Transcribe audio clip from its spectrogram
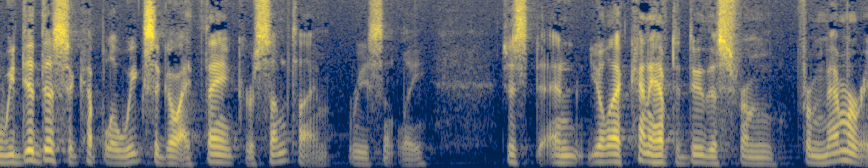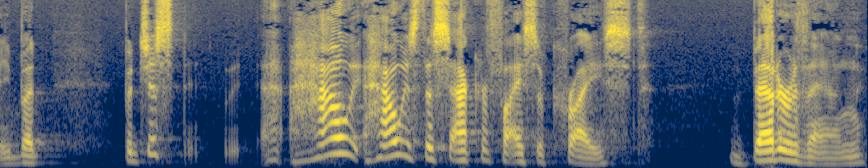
We did this a couple of weeks ago, I think, or sometime recently. Just, and you'll kind of have to do this from, from memory, but, but just how, how is the sacrifice of Christ better than,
